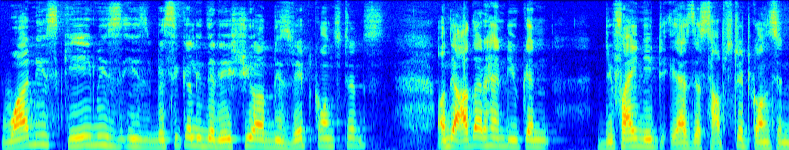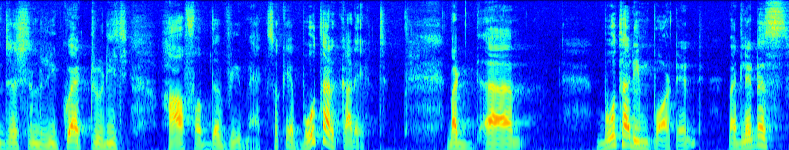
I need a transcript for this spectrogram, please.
One is K m is, is basically the ratio of these rate constants. On the other hand, you can define it as the substrate concentration required to reach half of the V max. Okay. Both are correct, but uh, both are important, but let us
